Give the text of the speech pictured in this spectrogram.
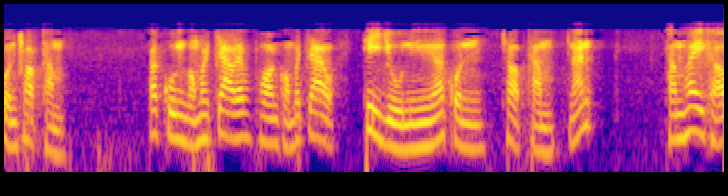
คนชอบธรรมพระคุณของพระเจ้าและพระพรของพระเจ้าที่อยู่เหนือคนชอบธรรมนั้นทำให้เขา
